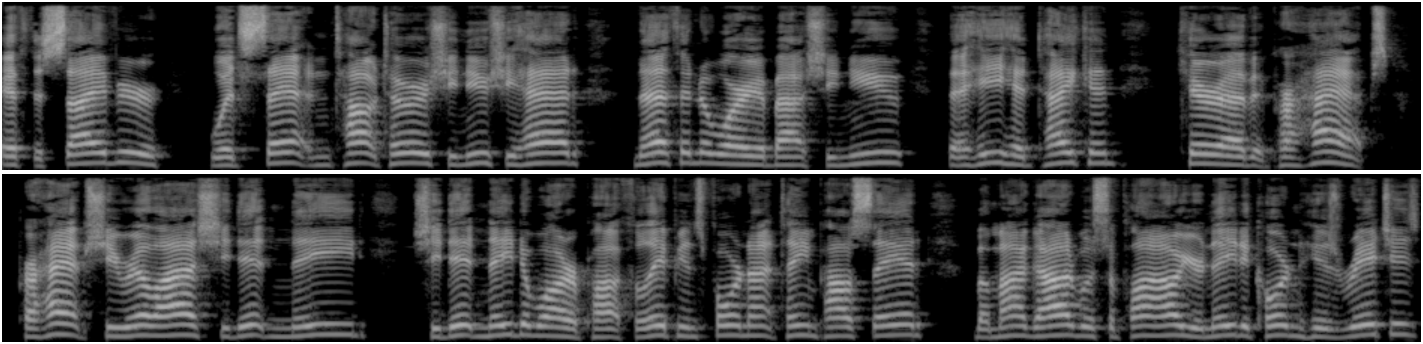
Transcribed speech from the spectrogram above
if the Savior would sit and talk to her, she knew she had nothing to worry about. She knew that He had taken care of it. Perhaps, perhaps she realized she didn't need she didn't need the water pot. Philippians 4:19 Paul said, "But my God will supply all your need according to his riches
